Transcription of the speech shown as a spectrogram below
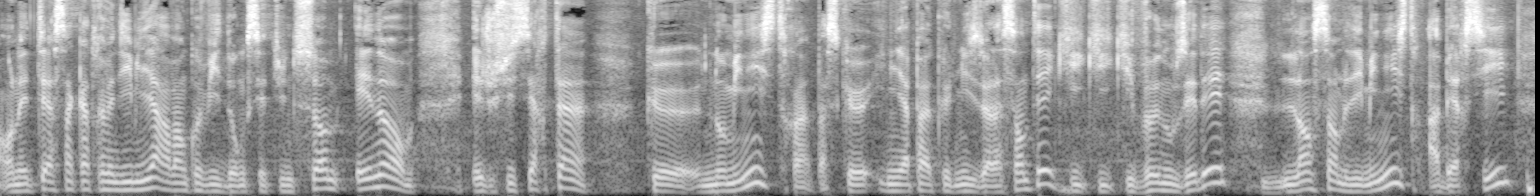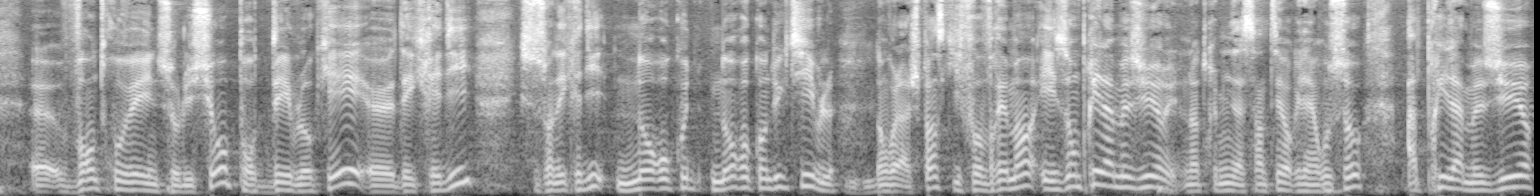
On était à 190 milliards avant Covid, donc c'est une somme énorme. Et je suis certain que nos ministres, parce qu'il n'y a pas que le ministre de la Santé qui, qui, veut nous aider, mhm. l'ensemble des ministres à Bercy euh, vont trouver une solution pour débloquer euh, des crédits. Ce sont des crédits non, non reconductibles. Mhm. Donc voilà, je pense qu'il faut vraiment... Et ils ont pris la mesure, notre ministre de la Santé, Aurélien Rousseau, a pris la mesure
